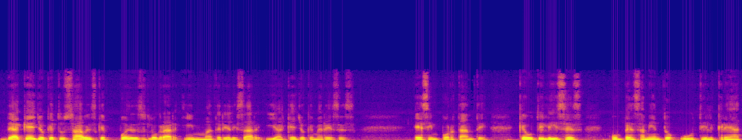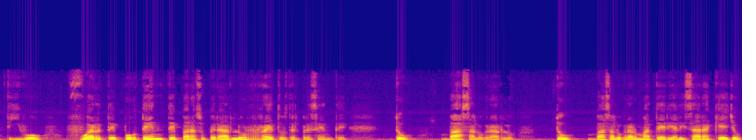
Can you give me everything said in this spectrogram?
de aquello que tú sabes que puedes lograr y materializar y aquello que mereces. Es importante que utilices un pensamiento útil, creativo, fuerte, potente para superar los retos del presente. Tú vas a lograrlo. Tú vas a lograr materializar aquello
